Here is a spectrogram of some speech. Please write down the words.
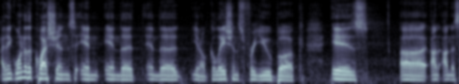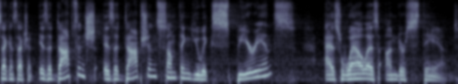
I think one of the questions in in the in the you know Galatians for you book is uh, on, on the second section is adoption is adoption something you experience as well as understand.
